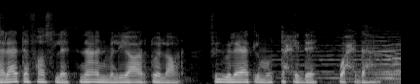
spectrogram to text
3.2 مليار دولار في الولايات المتحدة وحدها.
